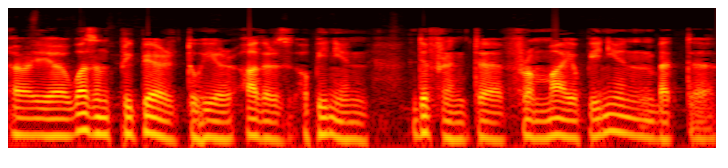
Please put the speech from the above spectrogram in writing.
I uh, wasn't prepared to hear others' opinion different uh, from my opinion, but uh,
